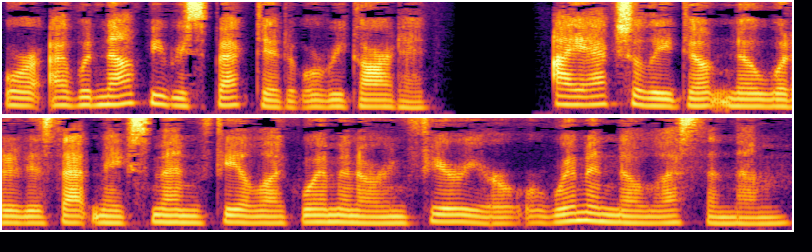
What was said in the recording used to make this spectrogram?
or I would not be respected or regarded. I actually don't know what it is that makes men feel like women are inferior or women know less than them.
